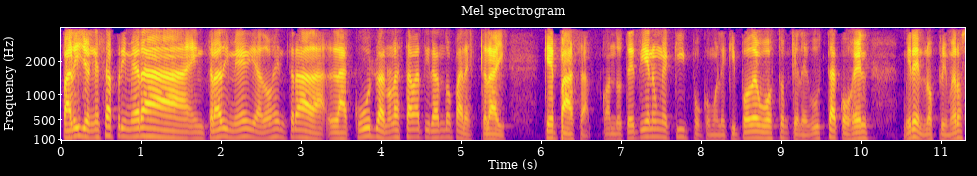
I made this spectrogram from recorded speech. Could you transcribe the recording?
Palillo, en esa primera entrada y media, dos entradas, la curva no la estaba tirando para strike. ¿Qué pasa? Cuando usted tiene un equipo como el equipo de Boston que le gusta coger Miren, los primeros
